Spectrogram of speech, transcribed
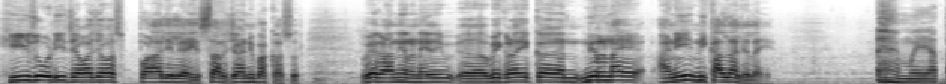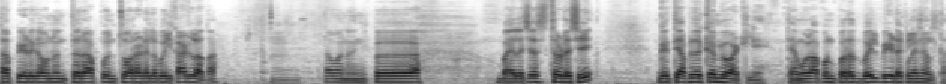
ही जोडी जेव्हा जेव्हा पळालेली आहे सर्जा आणि बकासूर वेगळा निर्णय अं, वेगळा एक अं, निर्णय आणि निकाल झालेला आहे. मग आत्ता पेडगावनंतर आपण चोराड्याला बैल काढला होता. तेव्हा नंतर बैलाच्या थोडीशी गती आपल्याला कमी वाटली. त्यामुळे आपण परत बैल बेडकला नेलता.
